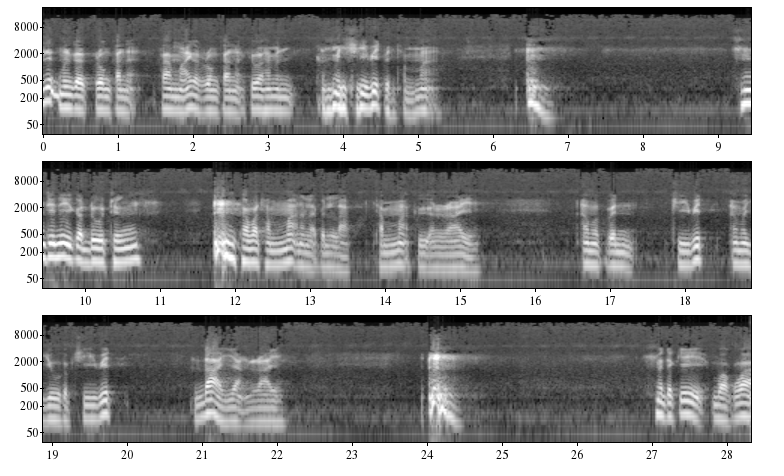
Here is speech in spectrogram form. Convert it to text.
เรื่องมันก็ตรงกันอะความหมายก็ตรงกันอะคือว่าให้มันมีชีวิตเป็นธรรมะที่นี่ก็ดูถึงคำว่าธรรมะนั่นแหละเป็นหลักธรรมะคืออะไร เอามาเป็นชีวิต เอามาอยู่กับชีวิตได้อย่างไร เมื่อกี้บอกว่า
